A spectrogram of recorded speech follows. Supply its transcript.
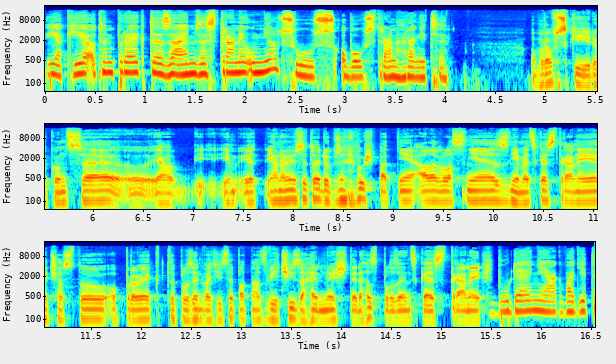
Jaký je o ten projekt zájem ze strany umělců z obou stran hranice? Obrovský. Dokonce, eh, já, je, já nevím, jestli to je dobře nebo špatně, ale vlastně z německé strany je často o projekt Plzeň 2015 větší zájem než teda z plzeňské strany. Bude nějak vadit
